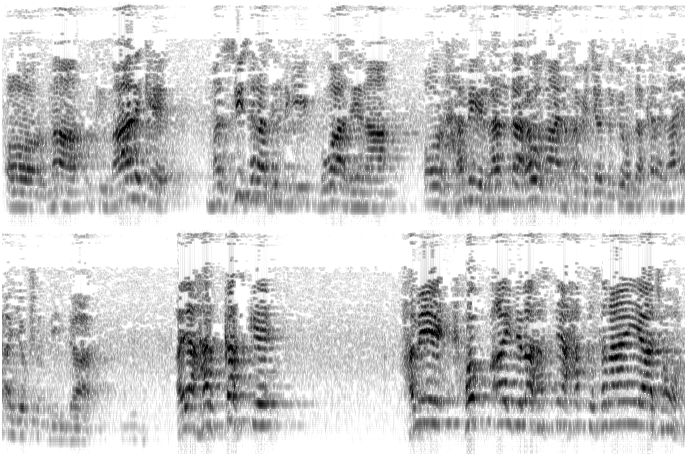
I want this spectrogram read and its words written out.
اور ماں کی مالک ہے، مرضی سرا زندگی بوا دینا۔ اور ہمیں رندہ روغان ہمیں جد جو ہوگا کر گائے آئی اوشن دیندار۔ آیا ہر کس کے ہمیں حب آئی دلا ہنستے حق سرائیں یا چھون؟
